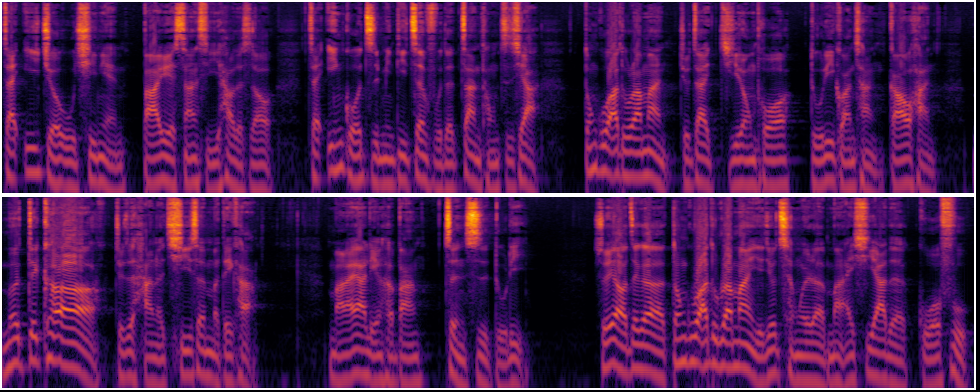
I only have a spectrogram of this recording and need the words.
在一九五七年八月三十一号的时候，在英国殖民地政府的赞同之下，东姑阿杜拉曼就在吉隆坡独立广场高喊 “Merdeka”，就是喊了七声 “Merdeka”，马来亚联合邦正式独立。所以哦，这个东姑阿杜拉曼也就成为了马来西亚的国父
